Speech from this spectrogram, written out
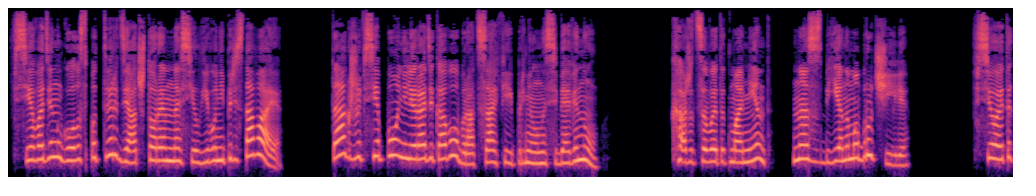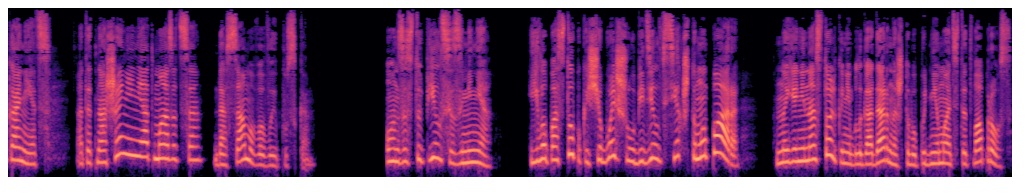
все в один голос подтвердят, что Рен носил его не переставая. Также все поняли, ради кого брат Сафии принял на себя вину. Кажется, в этот момент нас с Бьеном обручили. Все это конец. От отношений не отмазаться до самого выпуска. Он заступился за меня. Его поступок еще больше убедил всех, что мы пара, но я не настолько неблагодарна, чтобы поднимать этот вопрос.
